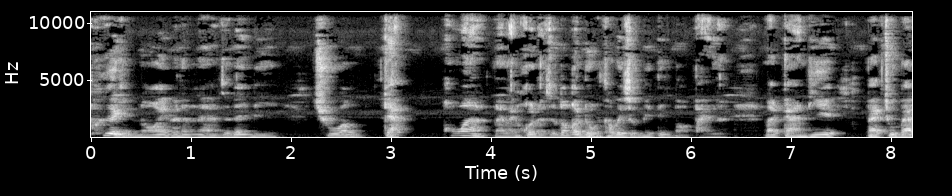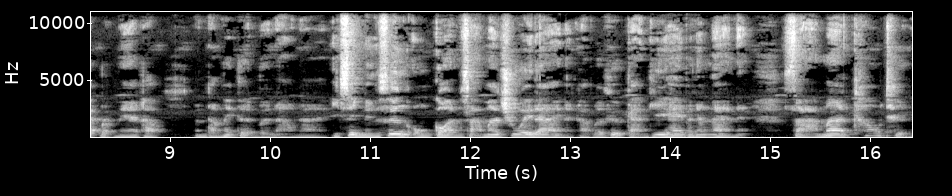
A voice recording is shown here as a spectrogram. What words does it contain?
เพื่ออย่างน้อยพนักงานจะได้มีช่วงแกลบเพราะว่าหลายๆ คนอาจจะต้องกระโดดเข้าไปสู่มิ팅ต่อไปเลย และการที่ back to back แบบนี้ครับมันทำให้เกิดเบิร์นเอาได้ อีกสิ่งหนึ่งซึ่งองค์กรสามารถช่วยได้นะครับ ก็คือการที่ให้พนักงงานเนี่ยสามารถเข้าถึง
